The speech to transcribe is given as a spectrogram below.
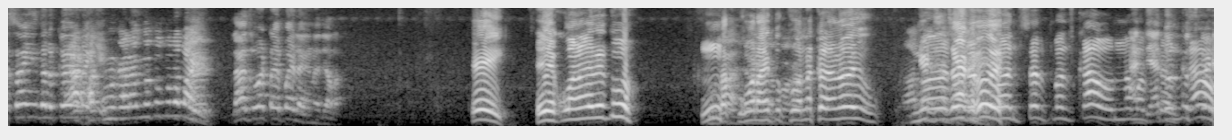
सांगितलं कळलं नाही? की. हाकलून काढायला नको तुला बाहेर? लाज वाटाय पाहिला ना त्याला. ए ए कोण रे तू? तुला कोण आहे? तू कोण? कळलं नीट अहो, जाग होय. सरपंच सरपंच का हो दोन हो?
